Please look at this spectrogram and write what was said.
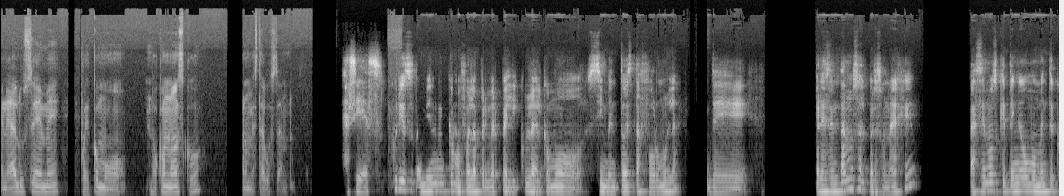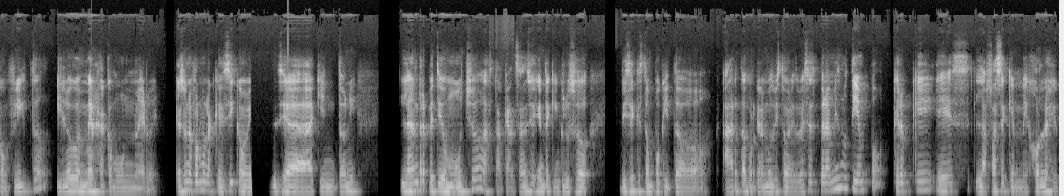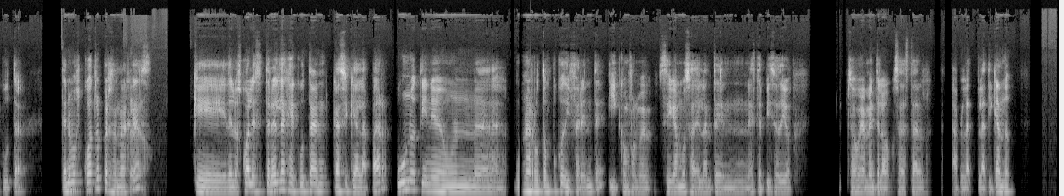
en el UCM fue como, no conozco, pero me está gustando. Así es. Curioso también cómo fue la primera película, el cómo cimentó esta fórmula de presentamos al personaje, hacemos que tenga un momento de conflicto y luego emerja como un héroe. Es una fórmula que sí, como bien decía aquí Tony, la han repetido mucho hasta el cansancio. Hay gente que incluso dice que está un poquito harta porque la hemos visto varias veces, pero al mismo tiempo creo que es la fase que mejor lo ejecuta. Tenemos cuatro personajes Claro. que de los cuales tres la ejecutan casi que a la par. Uno tiene una, una ruta un poco diferente y conforme sigamos adelante en este episodio, pues obviamente lo vamos a estar platicando.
